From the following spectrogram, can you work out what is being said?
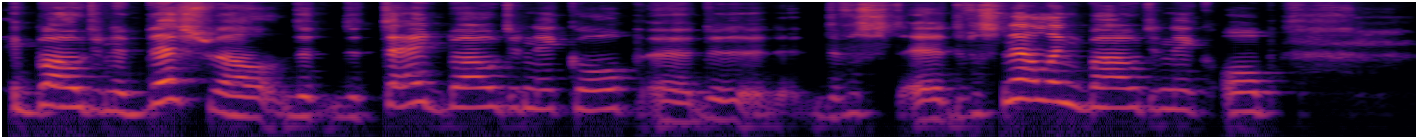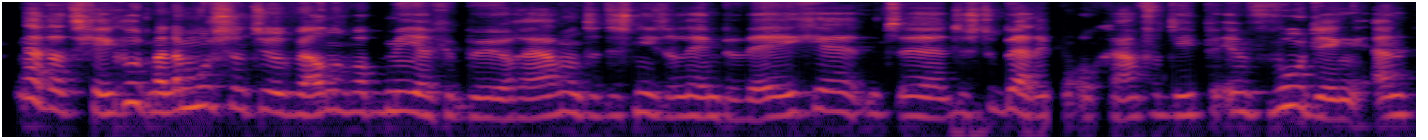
ik bouwde het best wel. De, de tijd bouwde ik op. Uh, de, de, eh, de, versnelling bouwde ik op. Ja, dat ging goed. Maar dan moest natuurlijk wel nog wat meer gebeuren. Hè? Want het is niet alleen bewegen. Uh, dus toen ben ik me ook gaan verdiepen in voeding. En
